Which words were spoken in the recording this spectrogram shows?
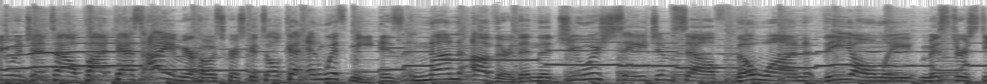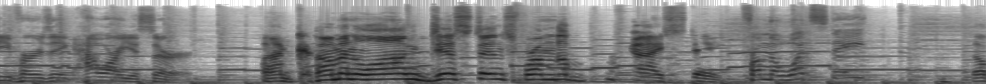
Jew and Gentile podcast. I am your host, Chris Katulka, and with me is none other than the Jewish sage himself, the one, the only, Mr. Steve Herzig. How are you, sir? I'm coming long distance from the Buckeye State. From the what state? The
